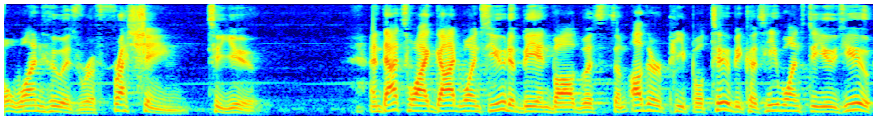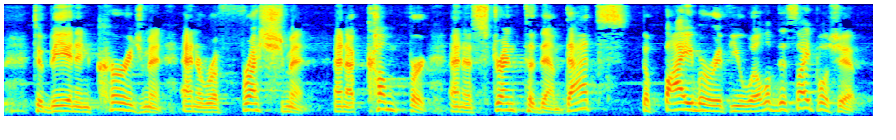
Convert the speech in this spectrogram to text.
but one who is refreshing to you. And that's why God wants you to be involved with some other people too, because He wants to use you to be an encouragement and a refreshment and a comfort and a strength to them. That's the fiber, if you will, of discipleship.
